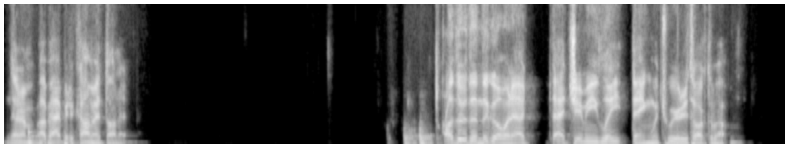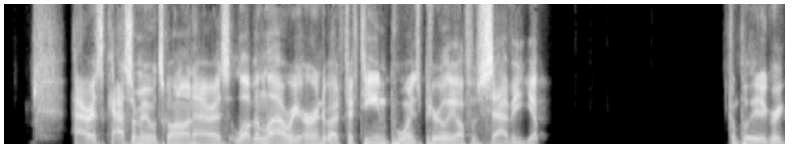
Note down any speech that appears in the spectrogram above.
Then I'm, I'm happy to comment on it. Other than the going at, at Jimmy late thing, which we already talked about. Harris Casserman, what's going on, Harris? Love and Lowry earned about 15 points purely off of savvy. Yep. Completely agree.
